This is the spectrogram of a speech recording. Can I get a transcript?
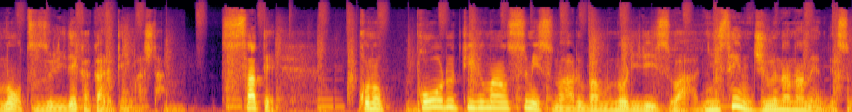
の綴りで書かれていました。さてこのポール・ティルマン・スミスのアルバムのリリースは2017年です。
